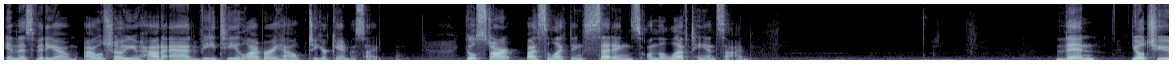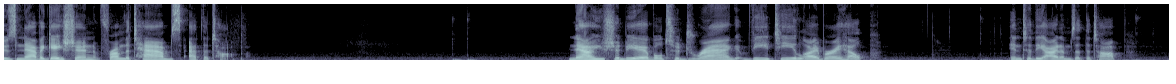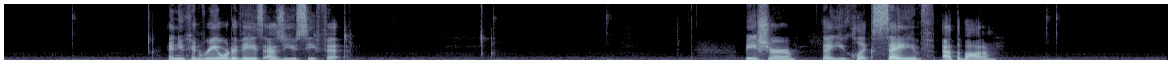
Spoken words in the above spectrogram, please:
In this video, I will show you how to add VT Library Help to your Canvas site. You'll start by selecting Settings on the left-hand side. Then, you'll choose Navigation from the tabs at the top. Now you should be able to drag VT Library Help into the items at the top and you can reorder these as you see fit. Be sure that you click Save at the bottom.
